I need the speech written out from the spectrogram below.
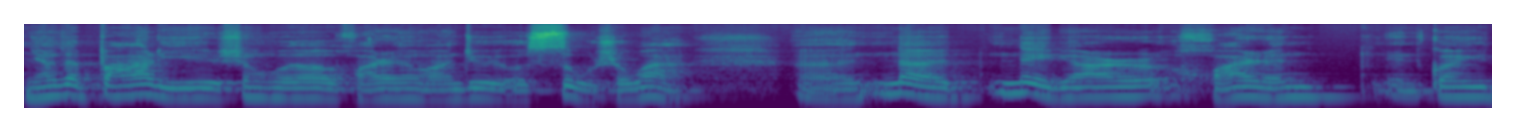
你像在巴黎生活的华人好像就有四五十万，呃，那那边华人关于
